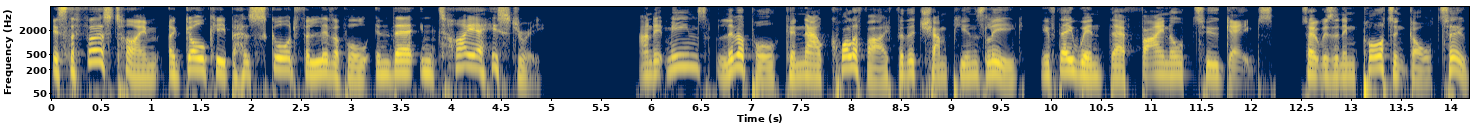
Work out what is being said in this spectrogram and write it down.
It's the first time a goalkeeper has scored for Liverpool in their entire history. And it means Liverpool can now qualify for the Champions League if they win their final two games. So it was an important goal, too.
